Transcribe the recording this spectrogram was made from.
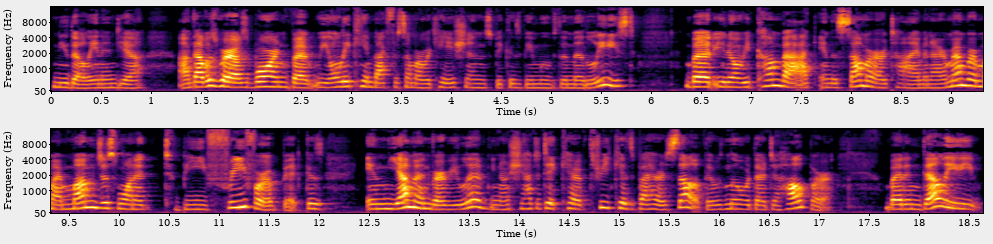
New Delhi in India. Uh, that was where I was born, but we only came back for summer vacations because we moved to the Middle East But, you know, we'd come back in the summer time, and I remember my mom just wanted to be free for a bit because in Yemen, where we lived, you know, she had to take care of three kids by herself. There was no one there to help her. But in Delhi,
